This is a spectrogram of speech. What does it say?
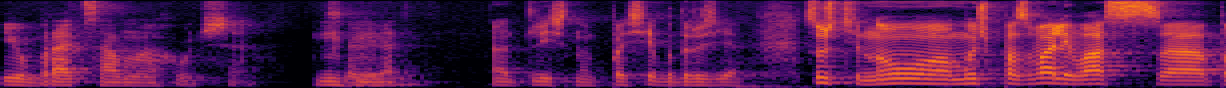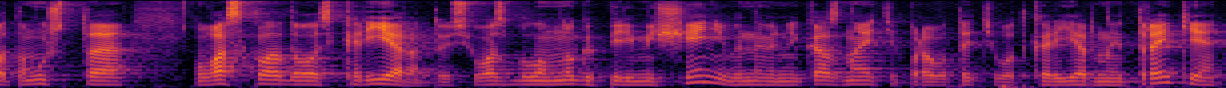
И убрать самое худшее. Все верно. Отлично, спасибо, друзья. Слушайте, ну мы же позвали вас, а, потому что у вас складывалась карьера, то есть у вас было много перемещений, вы наверняка знаете про вот эти вот карьерные треки.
